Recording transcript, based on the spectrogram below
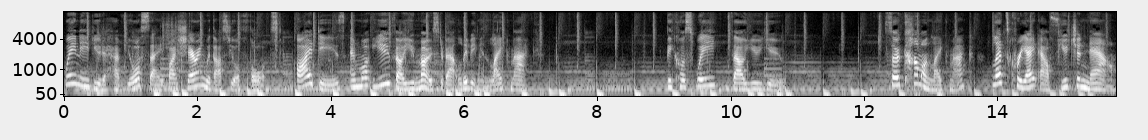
We need you to have your say by sharing with us your thoughts, ideas, and what you value most about living in Lake Mac. Because we value you. So come on, Lake Mac, let's create our future now.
